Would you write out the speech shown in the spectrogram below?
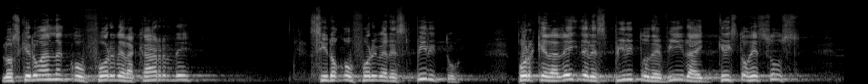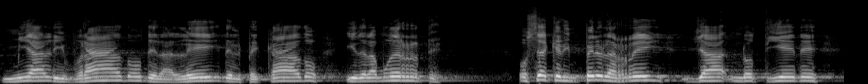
Los que no andan conforme a la carne, sino conforme al Espíritu. Porque la ley del Espíritu de vida en Cristo Jesús me ha librado de la ley del pecado y de la muerte. O sea que el imperio de la rey ya no tiene,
